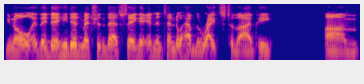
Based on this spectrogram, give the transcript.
you know they did he did mention that Sega and Nintendo have the rights to the IP. Um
